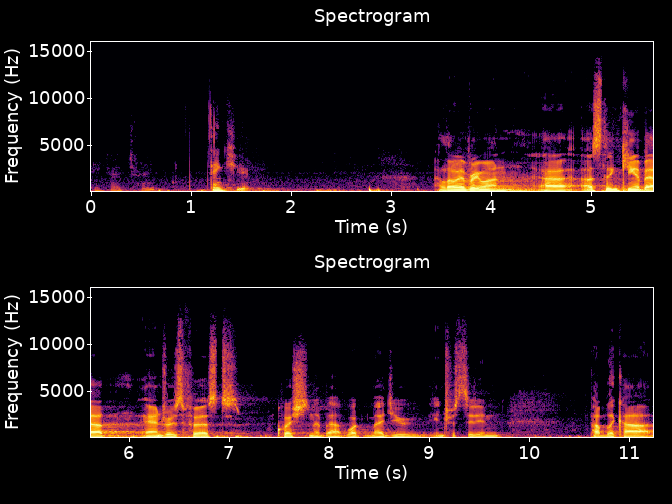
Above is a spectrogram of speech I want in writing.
There you go, Trent. Thank you. Hello, everyone. Uh, I was thinking about Andrew's first question about what made you interested in public art.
